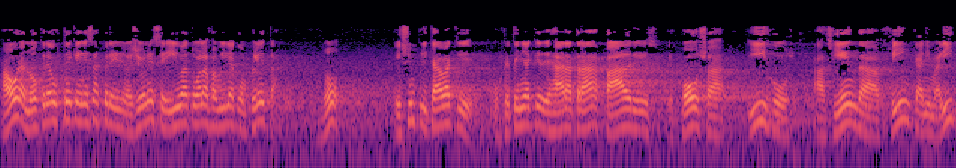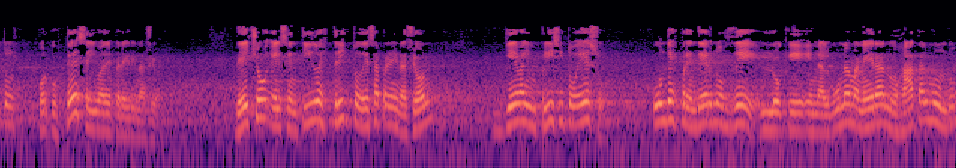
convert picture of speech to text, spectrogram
Ahora, no crea usted que en esas peregrinaciones se iba toda la familia completa, no, eso implicaba que usted tenía que dejar atrás padres, esposa, hijos, hacienda, finca, animalitos, porque usted se iba de peregrinación. De hecho, el sentido estricto de esa peregrinación lleva implícito eso, un desprendernos de lo que en alguna manera nos ata al mundo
